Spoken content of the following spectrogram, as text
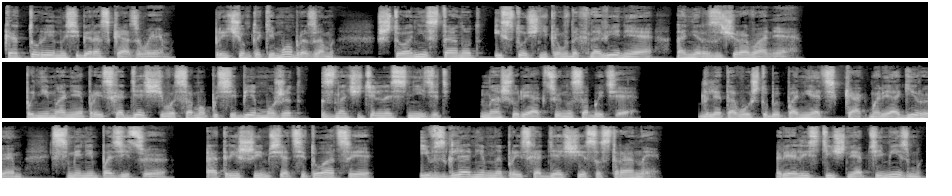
которые мы себе рассказываем, причем таким образом, что они станут источником вдохновения, а не разочарования. Понимание происходящего само по себе может значительно снизить нашу реакцию на события. Для того, чтобы понять, как мы реагируем, сменим позицию, отрешимся от ситуации и взглянем на происходящее со стороны. Реалистичный оптимизм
